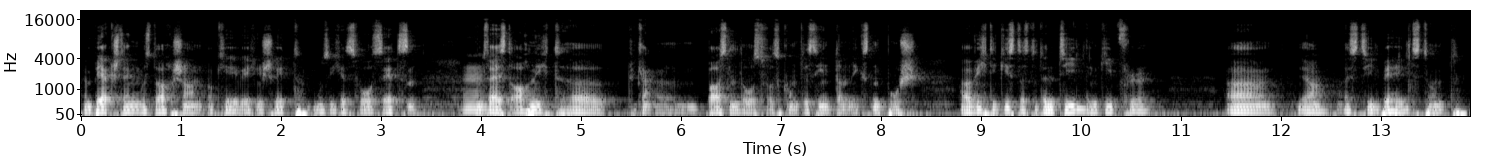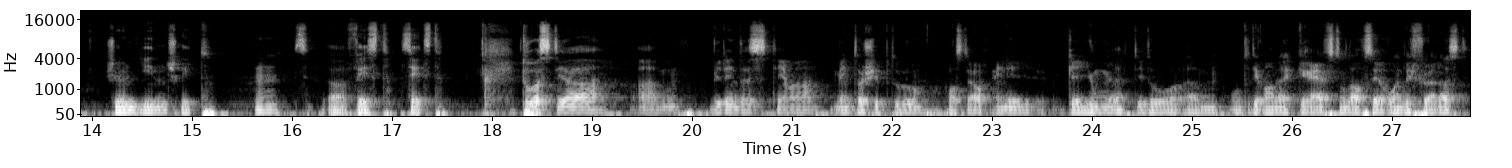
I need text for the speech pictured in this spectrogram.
Beim Bergsteigen musst du auch schauen, okay, welchen Schritt muss ich jetzt wo setzen? Und weißt auch nicht, äh, du kann- äh, baust nicht los, was kommt jetzt hinterm nächsten Busch. Aber wichtig ist, dass du dein Ziel, den Gipfel, äh, ja, als Ziel behältst und schön jeden Schritt s- äh, fest setzt. Du hast ja ähm, wieder in das Thema Mentorship, du hast ja auch einige Junge, die du ähm, unter die Arme greifst und auch sehr ordentlich förderst.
